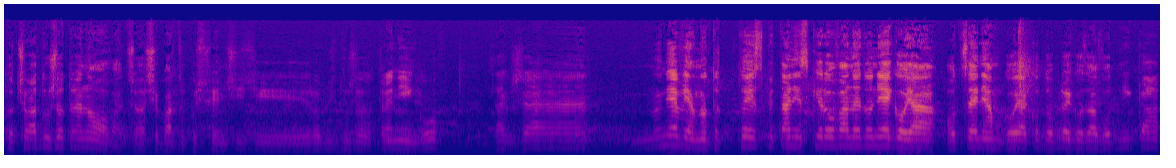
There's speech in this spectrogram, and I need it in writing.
To trzeba dużo trenować, trzeba się bardzo poświęcić i robić dużo treningów, także no nie wiem, no to, to jest pytanie skierowane do niego, ja oceniam go jako dobrego zawodnika,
